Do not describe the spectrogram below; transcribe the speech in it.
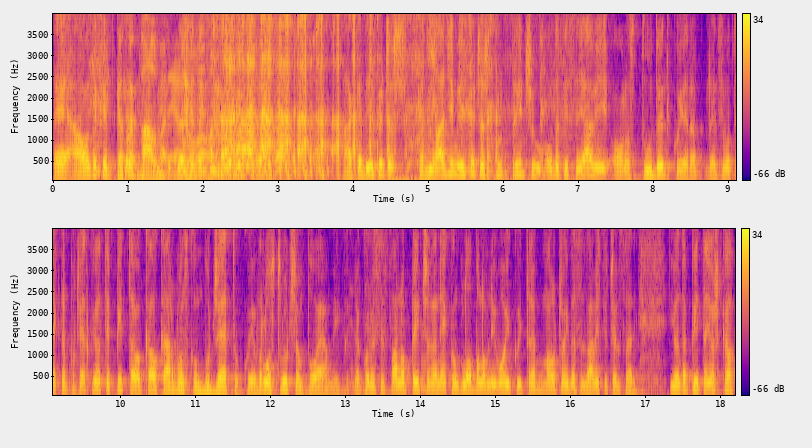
e, a onda kad... Kako je Palma reagovao? a kad ispričaš, kad mlađim ispričaš priču, onda ti se javi ono student koji je recimo tek na početku i on te pitao kao karbonskom budžetu, koji je vrlo stručan pojam i na kojem se stvarno priča na nekom globalnom globalnom nivou i koji treba malo čovjek da se zamisli čemu se radi. I onda pita još kao,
